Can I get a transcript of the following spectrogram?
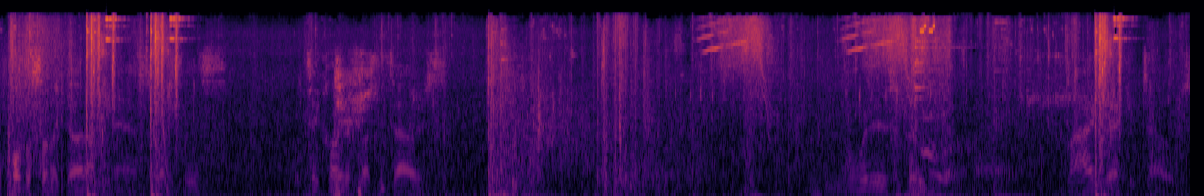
gonna pull the son of God on your ass. Watch this. We'll take all your fucking towers. Hmm, Where is the... Alright. I'm hijack towers.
